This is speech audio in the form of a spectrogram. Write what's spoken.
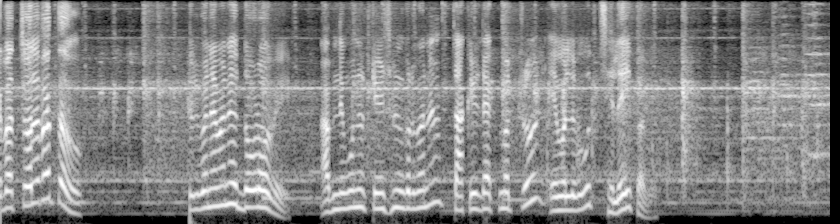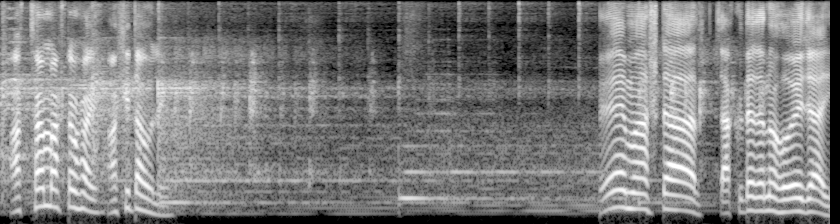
এবার চলবে তো? চলবে না মানে দৌড়বে। আপনি কোনো টেনশন করবেন না চাকরিটা একমাত্র এমএলএ বাবু ছেলেই পাবে। আচ্ছা মাস্টার ভাই আসি তাহলে। এ মাস্টার চাকরিটা যেন হয়ে যায়।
